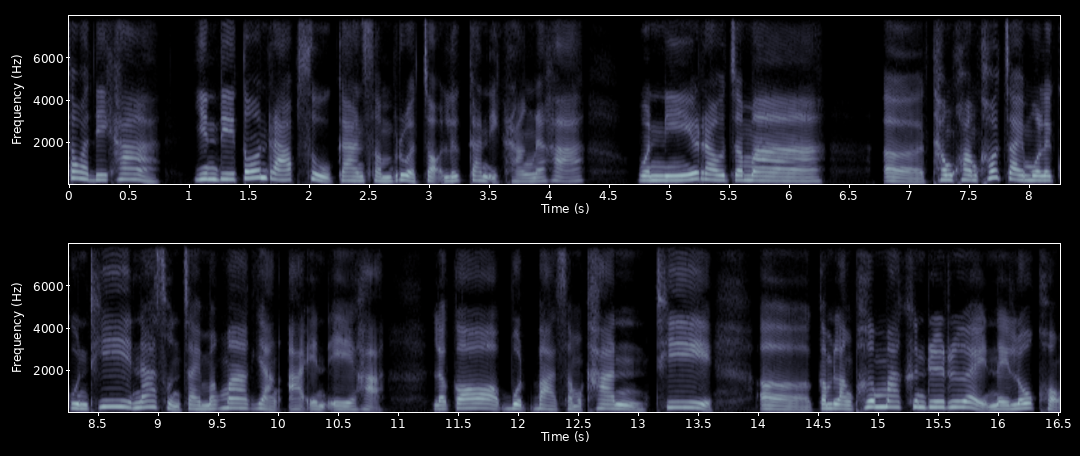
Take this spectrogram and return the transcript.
สวัสดีค่ะ ยินดีต้อนรับสู่การสำรวจเจาะลึกกันอีกครั้งนะคะ วันนี้เราจะมาทำความเข้าใจโมเลกุลที่น่าสนใจมากๆอย่าง RNA ค่ะ แล้วก็บทบาทสำคัญที่กำลังเพิ่มมากขึ้นเรื่อยๆ ในโลกของ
